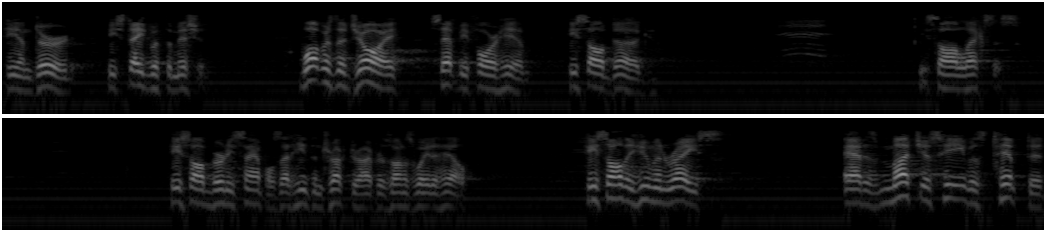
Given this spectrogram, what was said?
he endured. He stayed with the mission. What was the joy set before him? He saw Doug. He saw Alexis. He saw Bertie Samples, that heathen truck driver, is on his way to hell. He saw the human race. And as much as he was tempted,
